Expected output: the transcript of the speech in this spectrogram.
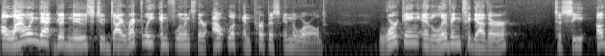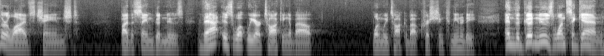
allowing that good news to directly influence their outlook and purpose in the world, working and living together to see other lives changed by the same good news. That is what we are talking about when we talk about Christian community. And the good news, once again,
